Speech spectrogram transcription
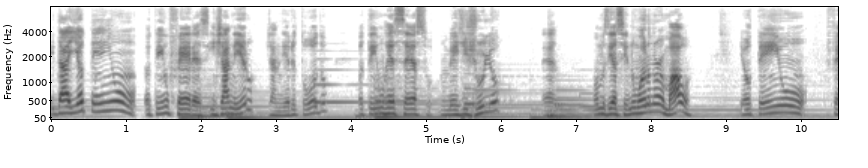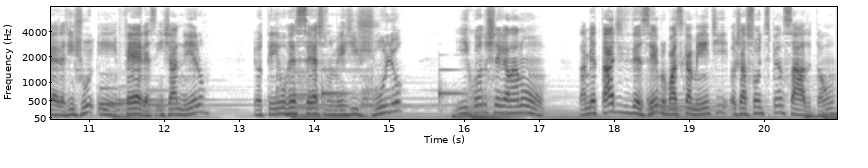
E daí eu tenho, eu tenho férias em janeiro, janeiro todo. Eu tenho um recesso no mês de julho, né? Vamos dizer assim, no ano normal, eu tenho férias em, ju, em férias em janeiro. Eu tenho um recesso no mês de julho. E quando chega lá no, na metade de dezembro, basicamente, eu já sou dispensado. Então,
